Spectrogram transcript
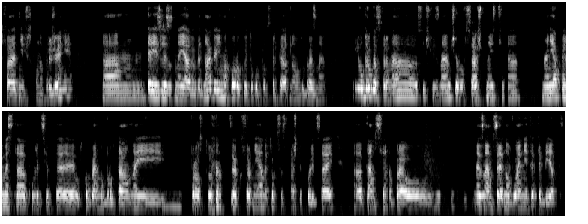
това етническо напрежение. Те излизат наяве веднага. Има хора, които го подстрекават много добре знаят. И от друга страна, всички знаем, че в САЩ наистина на някои места полицията е откровенно брутална и просто, ако сравняваме тук с нашите полицаи, там си е направо, не знам, все едно военните те бият.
